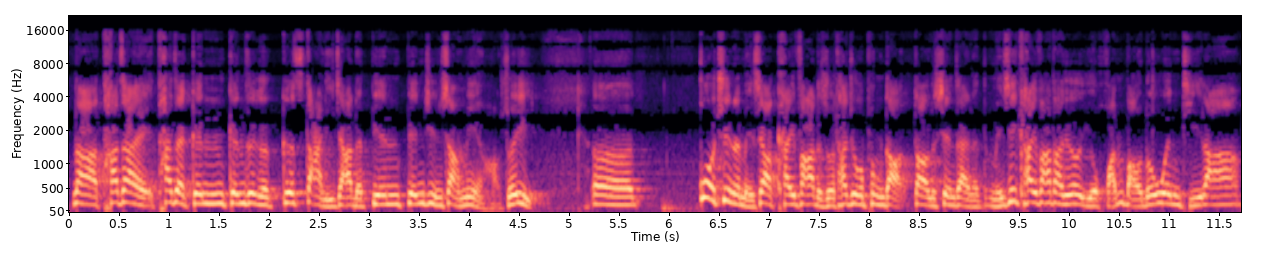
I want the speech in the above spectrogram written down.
那它在它在跟跟这个哥斯达黎加的边边境上面哈，所以呃过去呢，每次要开发的时候，他就会碰到，到了现在呢，每次一开发，他就有环保的问题啦，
